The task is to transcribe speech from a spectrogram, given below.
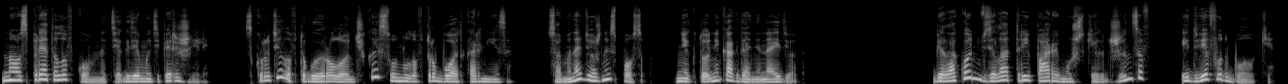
но спрятала в комнате, где мы теперь жили. Скрутила в тугой рулончик и сунула в трубу от карниза. Самый надежный способ. Никто никогда не найдет. Белоконь взяла три пары мужских джинсов и две футболки,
